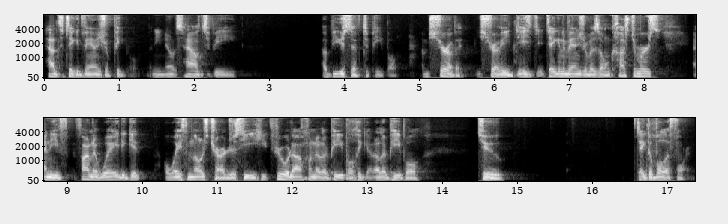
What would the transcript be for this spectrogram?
how to take advantage of people. And he knows how to be abusive to people. I'm sure of it. He's sure he, he's taking advantage of his own customers and he found a way to get away from those charges. He, he threw it off on other people. He got other people to take a bullet for him.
